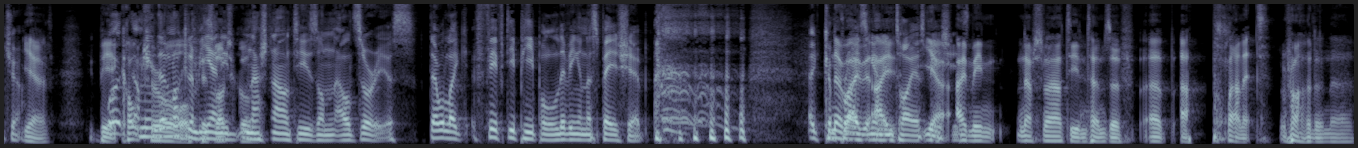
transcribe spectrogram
Sure. yeah, be Well, it cultural I mean, there are not going to be any nationalities on Alzarius. There were like 50 people living in a spaceship, uh, No, comprising I, I- an entire species. Yeah, I mean nationality in terms of a, a planet rather than a,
